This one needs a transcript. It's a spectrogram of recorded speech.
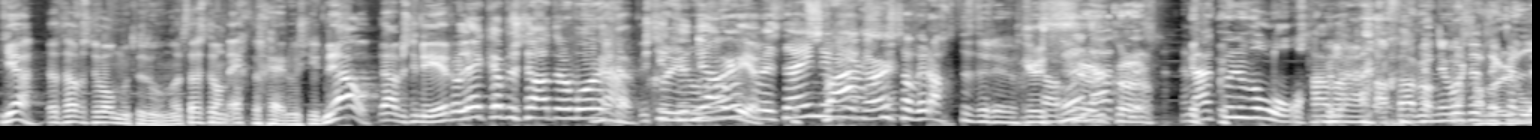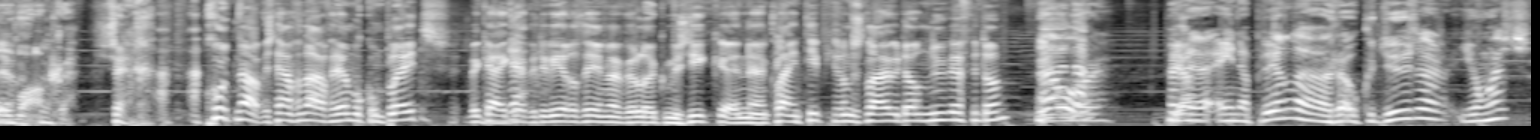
Ja, dat hadden ze wel moeten doen. Want dat is dan echt een genocide. Nou, dames en heren, lekker op de zaterdagmorgen. Nou, we zitten er nou weer. we zijn Het er weer hoor. is alweer achter de rug. Nou, Zeker. nou, kun- nou kunnen we lol gaan maken. Gaan we, En nu wordt het lekker lol maken. Zeg. Goed, nou, we zijn vandaag weer helemaal compleet. We kijken Ja. even de wereld in. We hebben leuke muziek. En een klein tipje van de sluier dan. Nu even dan. Ja, Ja, hoor. Per Ja. eh, 1 april eh, roken duurder, jongens.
